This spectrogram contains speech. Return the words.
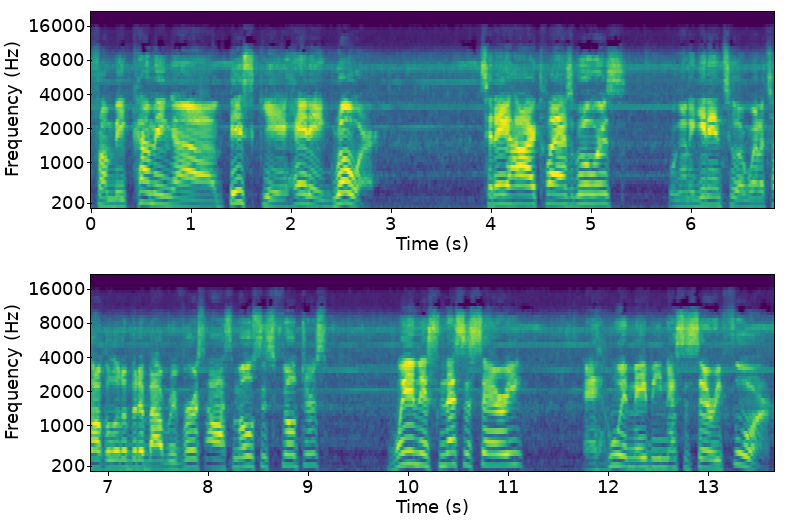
from becoming a biscuit headache grower. Today, high class growers, we're gonna get into it. We're gonna talk a little bit about reverse osmosis filters, when it's necessary, and who it may be necessary for.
